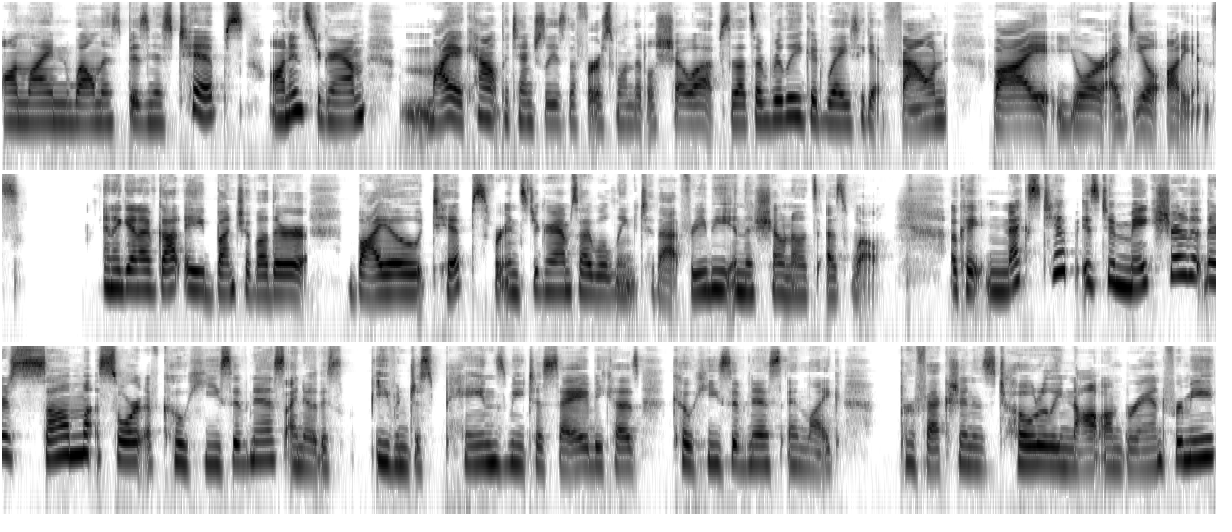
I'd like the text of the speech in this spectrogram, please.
online wellness business tips on Instagram, my account potentially is the first one that'll show up. So that's a really good way to get found by your ideal audience. And again, I've got a bunch of other bio tips for Instagram, so I will link to that freebie in the show notes as well. Okay, next tip is to make sure that there's some sort of cohesiveness. I know this even just pains me to say because cohesiveness and like perfection is totally not on brand for me.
